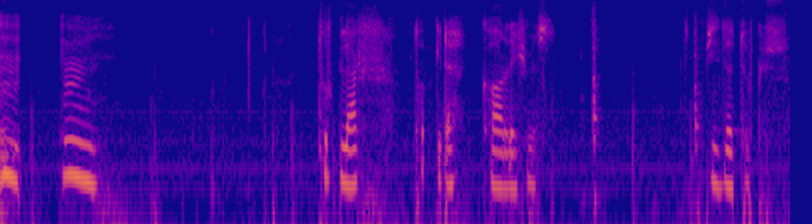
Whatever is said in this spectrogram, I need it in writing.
Türkler tabii ki de kardeşimiz. Biz de Türküz.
